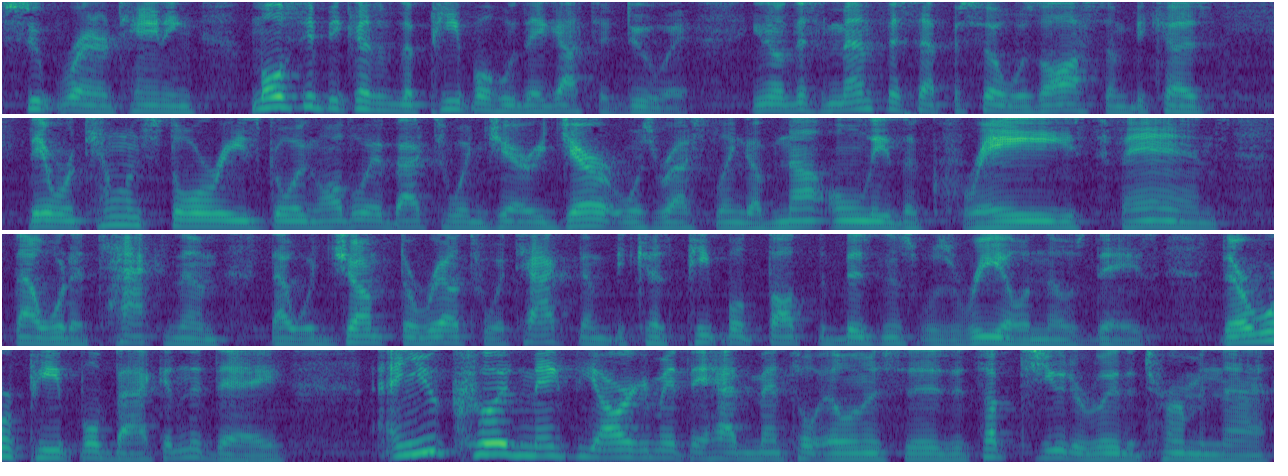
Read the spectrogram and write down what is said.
super entertaining, mostly because of the people who they got to do it. You know, this Memphis episode was awesome because they were telling stories going all the way back to when Jerry Jarrett was wrestling of not only the crazed fans that would attack them, that would jump the rail to attack them because people thought the business was real in those days. There were people back in the day and you could make the argument they had mental illnesses. It's up to you to really determine that.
